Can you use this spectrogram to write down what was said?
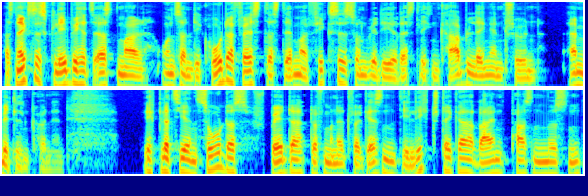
Als nächstes klebe ich jetzt erstmal unseren Decoder fest, dass der mal fix ist und wir die restlichen Kabellängen schön ermitteln können. Ich platziere ihn so, dass später, dürfen wir nicht vergessen, die Lichtstecker reinpassen müssen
